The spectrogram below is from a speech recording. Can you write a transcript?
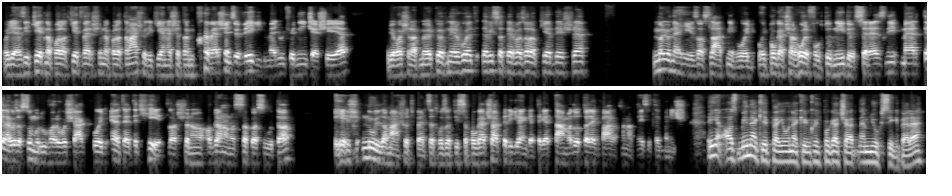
Ugye ez így két nap alatt, két versenynap alatt a második ilyen eset, amikor a versenyző végig megy, úgyhogy nincs esélye. Ugye a vasárnap Mörkövnél volt, de visszatérve az alapkérdésre, nagyon nehéz azt látni, hogy, hogy Pogácsár hol fog tudni időt szerezni, mert tényleg az a szomorú valóság, hogy eltelt egy hét lassan a, a Granonos szakasz óta, és nulla másodpercet hozott vissza Pogácsár, pedig rengeteget támadott a legváratlanabb helyzetekben is. Igen, az mindenképpen jó nekünk, hogy Pogácsár nem nyugszik bele,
